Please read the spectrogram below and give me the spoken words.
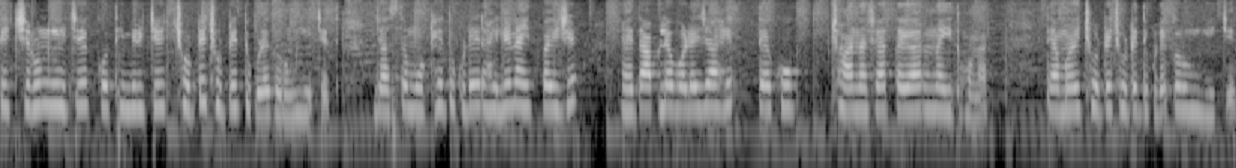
ते चिरून घ्यायचे कोथिंबीरचे छोटे छोटे तुकडे करून घ्यायचेत. जास्त मोठे तुकडे राहिले नाहीत पाहिजे. नाही तर आपल्या वड्या ज्या आहेत त्या खूप छान अशा तयार नाहीत होणार. त्यामुळे छोटे छोटे तुकडे करून घ्यायचेत.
